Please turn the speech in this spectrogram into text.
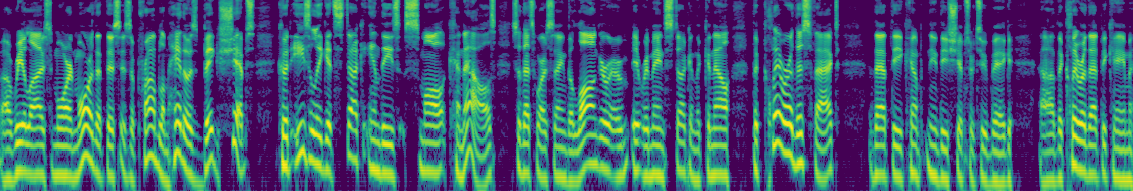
uh, realized more and more that this is a problem. Hey, those big ships could easily get stuck in these small canals. So that's why I'm saying the longer it remains stuck in the canal, the clearer this fact that the company these ships are too big, uh, the clearer that became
